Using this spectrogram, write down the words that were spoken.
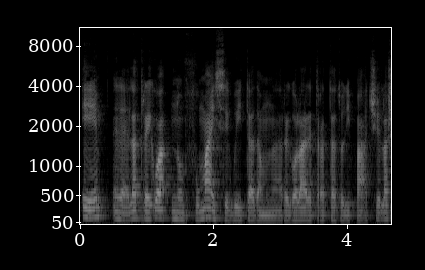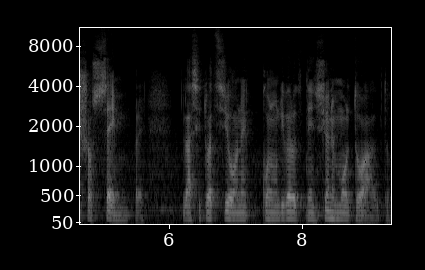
e eh, la tregua non fu mai seguita da un regolare trattato di pace, lasciò sempre la situazione con un livello di tensione molto alto.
